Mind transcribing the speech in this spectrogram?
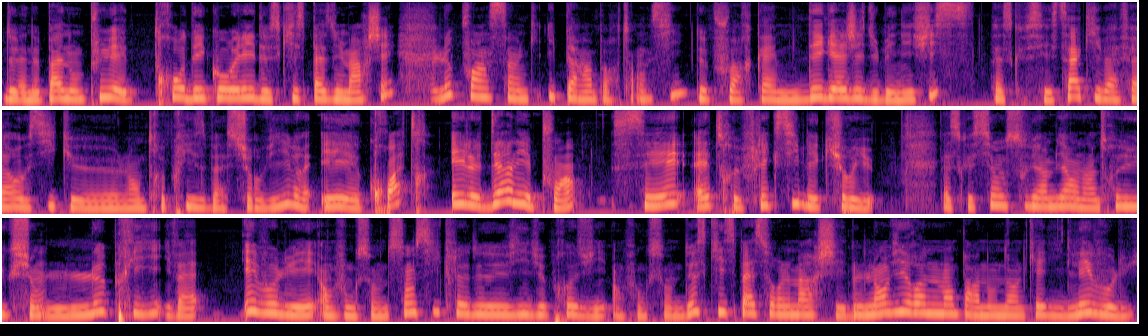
de ne pas non plus être trop décorrélé de ce qui se passe du marché. Le point 5, hyper important aussi, de pouvoir quand même dégager du bénéfice, parce que c'est ça qui va faire aussi que l'entreprise va survivre et croître. Et le dernier point, c'est être flexible et curieux. Parce que si on se souvient bien en introduction, le prix, il va évoluer en fonction de son cycle de vie du produit, en fonction de ce qui se passe sur le marché, de l'environnement pardon, dans lequel il évolue.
